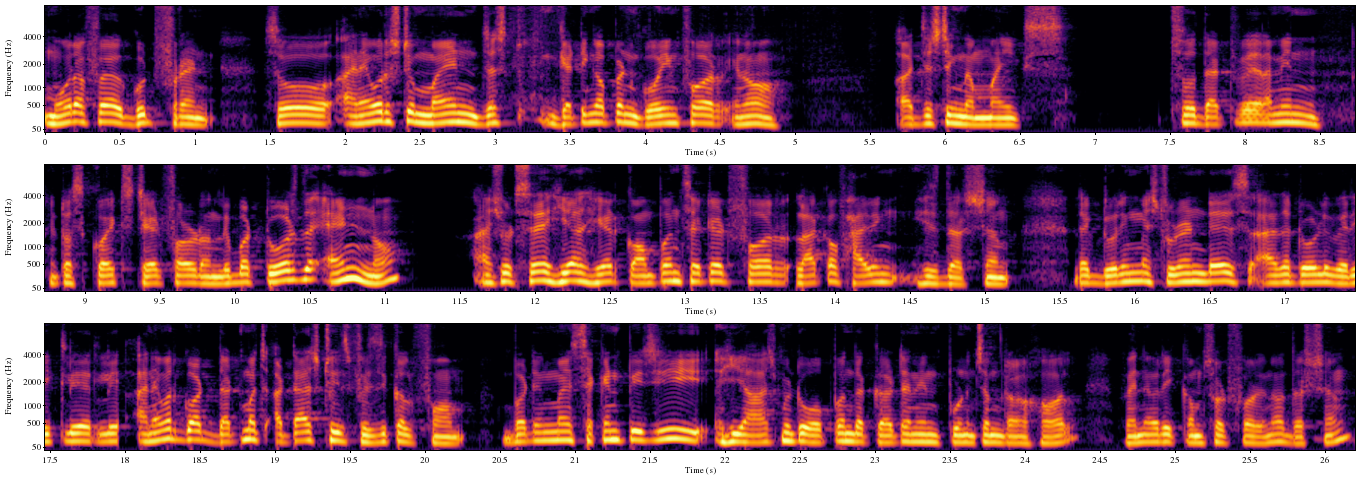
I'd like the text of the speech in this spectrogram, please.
more of a good friend so I never to mind just getting up and going for you know adjusting the mics so that way i mean it was quite straightforward only but towards the end no I should say here he had compensated for lack of having his darshan. Like during my student days, as I told you very clearly, I never got that much attached to his physical form. But in my second PG, he asked me to open the curtain in Purnachandra Hall whenever he comes out for you know darshan,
